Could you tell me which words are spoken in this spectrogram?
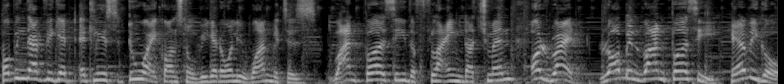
Hoping that we get at least two icons. No, we get only one, which is Van Persie, the Flying Dutchman. All right, Robin Van Persie. Here we go.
